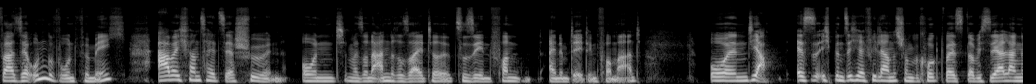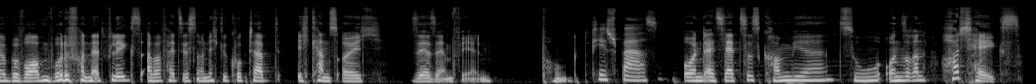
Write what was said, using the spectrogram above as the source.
war sehr ungewohnt für mich, aber ich fand es halt sehr schön und mal so eine andere Seite zu sehen von einem Dating-Format. Und ja, es, ich bin sicher, viele haben es schon geguckt, weil es, glaube ich, sehr lange beworben wurde von Netflix. Aber falls ihr es noch nicht geguckt habt, ich kann es euch sehr, sehr empfehlen. Punkt. Viel Spaß. Und als letztes kommen wir zu unseren Hot Takes.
